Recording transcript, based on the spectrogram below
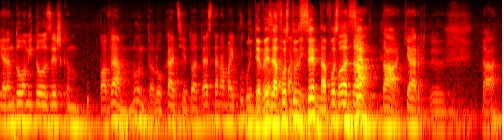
Iar în 2020, când aveam nuntă, locație, toate astea, n-am mai putut. Uite, vezi, a fost pandemiei. un semn, a fost Bă, un da, semn. Da, chiar, da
